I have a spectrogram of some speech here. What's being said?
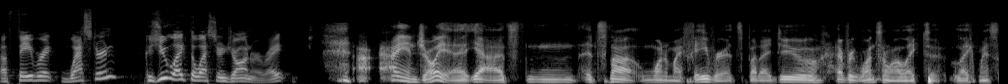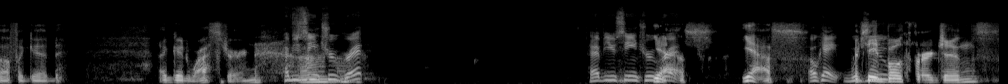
a favorite western? Because you like the western genre, right? I, I enjoy it. Yeah, it's it's not one of my favorites, but I do every once in a while like to like myself a good a good western. Have you seen True Uh, Grit? Have you seen True Grit? Yes, yes. Okay, would I've seen both virgins.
